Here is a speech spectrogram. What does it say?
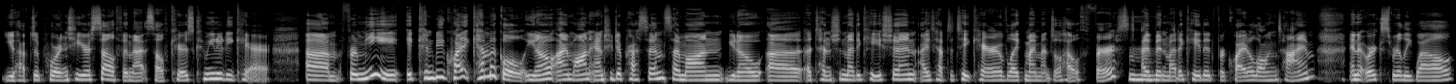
you have to pour into yourself and that self care is community care. Um, for me, it can be quite chemical. You know, I'm on antidepressants, I'm on, you know, uh, attention medication. I have to take care of like my mental health 1st I've been medicated for quite a long time and it works really well.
